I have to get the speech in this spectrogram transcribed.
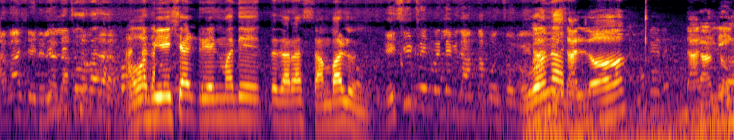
अहो बीएसएल ट्रेन मध्ये तर जरा सांभाळून. एसी ट्रेन मधल्या मी आमचा फोन हो ना. चाललो. दार्जिलिंग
